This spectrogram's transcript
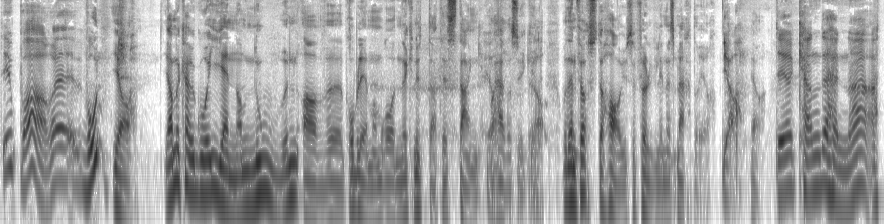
det er jo bare vondt. Ja. ja, vi kan jo gå igjennom noen av eh, problemområdene knytta til stang på herresykkel. ja. Og den første har jo selvfølgelig med smerter å gjøre. Ja, Ja. der kan det hende at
